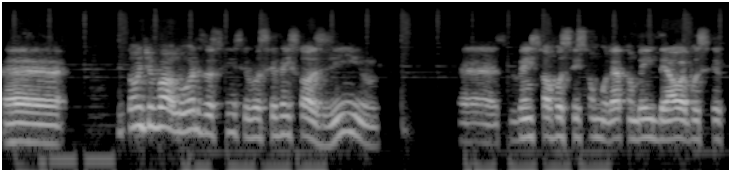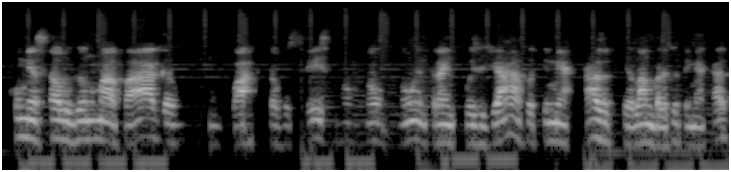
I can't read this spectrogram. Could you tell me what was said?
É, então, de valores, assim, se você vem sozinho, é, se vem só você e sua mulher, também ideal é você começar alugando uma vaga, um quarto para vocês, não, não, não, entrar em coisa de, ah, vou ter minha casa, porque lá no Brasil tem minha casa.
